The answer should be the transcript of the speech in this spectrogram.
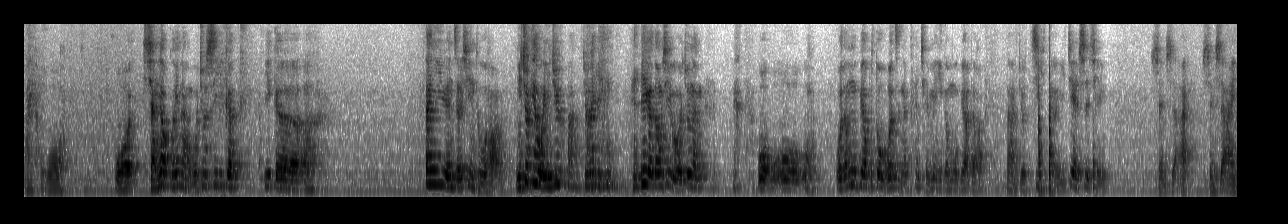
哎呀，我我想要归纳，我就是一个一个呃单一原则信徒好了，你就给我一句话，就一 一个东西，我就能，我我我我我的目标不多，我只能看前面一个目标的话，那你就记得一件事情。神是爱，神是爱你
